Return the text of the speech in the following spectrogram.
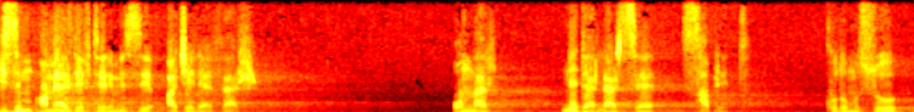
bizim amel defterimizi acele ver. Onlar ne derlerse sabret. Kulumuzu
